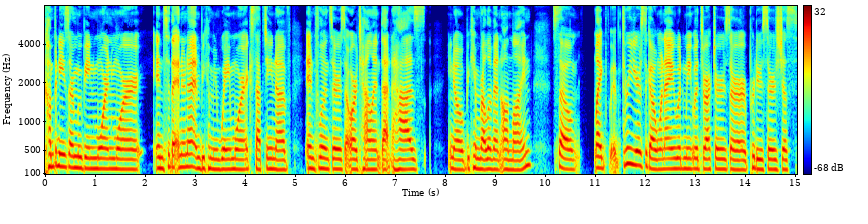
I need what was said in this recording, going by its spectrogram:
companies are moving more and more into the internet and becoming way more accepting of influencers or talent that has, you know, become relevant online. So like three years ago when I would meet with directors or producers, just,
